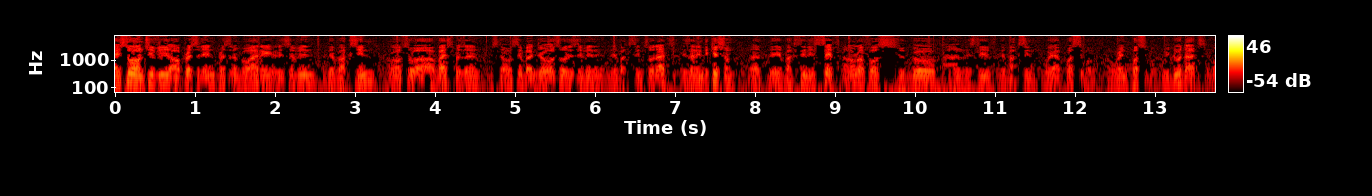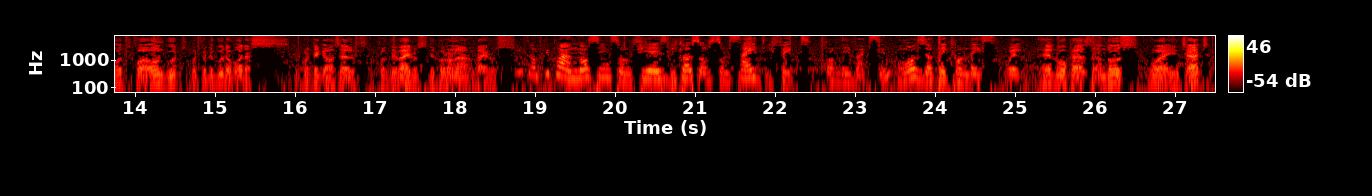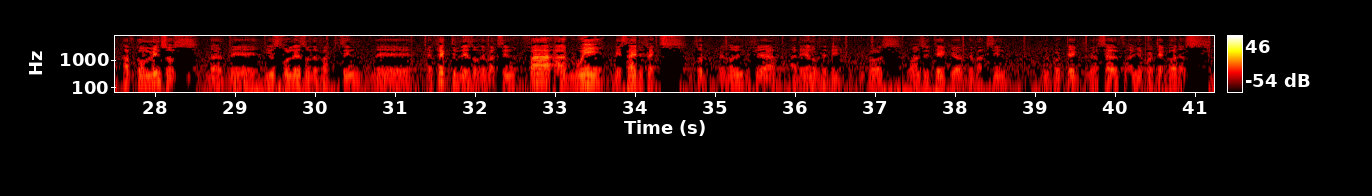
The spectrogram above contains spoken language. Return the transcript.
I saw on TV our president, President Buhari, receiving the vaccine, also our vice president, Mr. Osinbajo, also receiving the vaccine. So that is an indication that the vaccine is safe, and all of us should go and receive the vaccine where possible, when possible. We do that not for our own good, but for the good of others, protect ourselves from the virus, the coronavirus. Some people are nursing some fears because of some side effects from the vaccine. What's your take on this? Well, health workers and those who are in charge have convinced us that the usefulness of the vaccine, the effectiveness of the vaccine far outweigh the side effects. So there's nothing to fear at the end of the day because once you take the vaccine, you protect yourself and you protect others.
